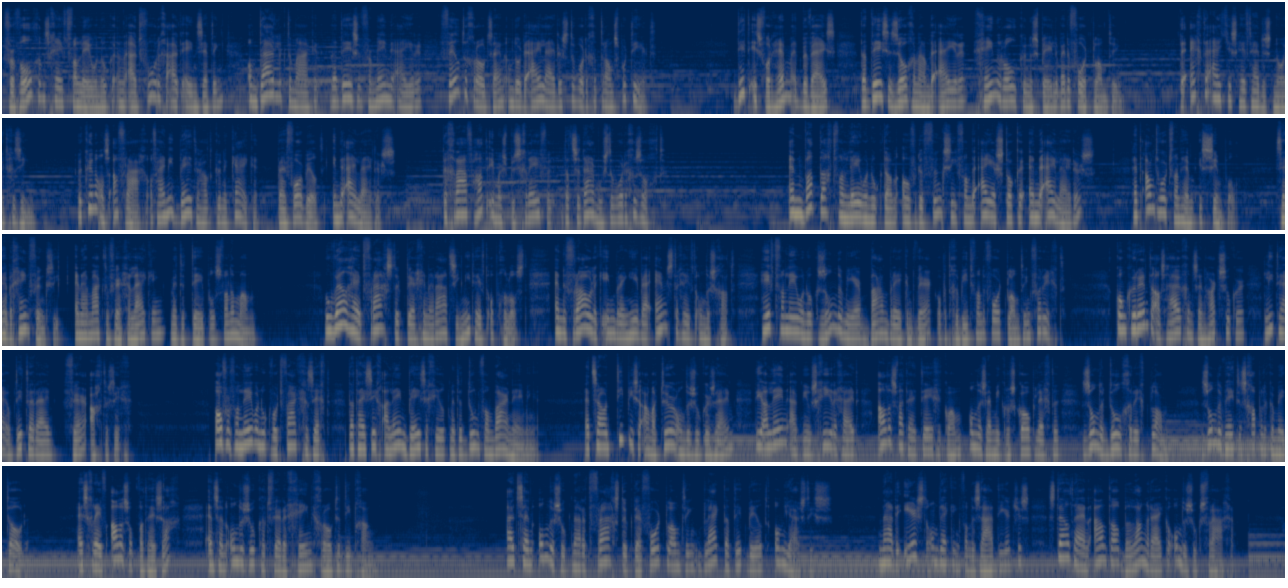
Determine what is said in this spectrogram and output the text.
Vervolgens geeft Van Leeuwenhoek een uitvoerige uiteenzetting om duidelijk te maken dat deze vermeende eieren veel te groot zijn om door de eileiders te worden getransporteerd. Dit is voor hem het bewijs dat deze zogenaamde eieren geen rol kunnen spelen bij de voortplanting. De echte eitjes heeft hij dus nooit gezien. We kunnen ons afvragen of hij niet beter had kunnen kijken, bijvoorbeeld in de eileiders. De graaf had immers beschreven dat ze daar moesten worden gezocht. En wat dacht Van Leeuwenhoek dan over de functie van de eierstokken en de eileiders? Het antwoord van hem is simpel. Ze hebben geen functie en hij maakt een vergelijking met de tepels van een man. Hoewel hij het vraagstuk der generatie niet heeft opgelost en de vrouwelijke inbreng hierbij ernstig heeft onderschat, heeft Van Leeuwenhoek zonder meer baanbrekend werk op het gebied van de voortplanting verricht. Concurrenten als Huygens en Hartzoeker liet hij op dit terrein ver achter zich. Over Van Leeuwenhoek wordt vaak gezegd dat hij zich alleen bezighield met het doen van waarnemingen. Het zou een typische amateuronderzoeker zijn die alleen uit nieuwsgierigheid alles wat hij tegenkwam onder zijn microscoop legde zonder doelgericht plan, zonder wetenschappelijke methode. Hij schreef alles op wat hij zag en zijn onderzoek had verder geen grote diepgang. Uit zijn onderzoek naar het vraagstuk der voortplanting blijkt dat dit beeld onjuist is. Na de eerste ontdekking van de zaaddiertjes stelt hij een aantal belangrijke onderzoeksvragen.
